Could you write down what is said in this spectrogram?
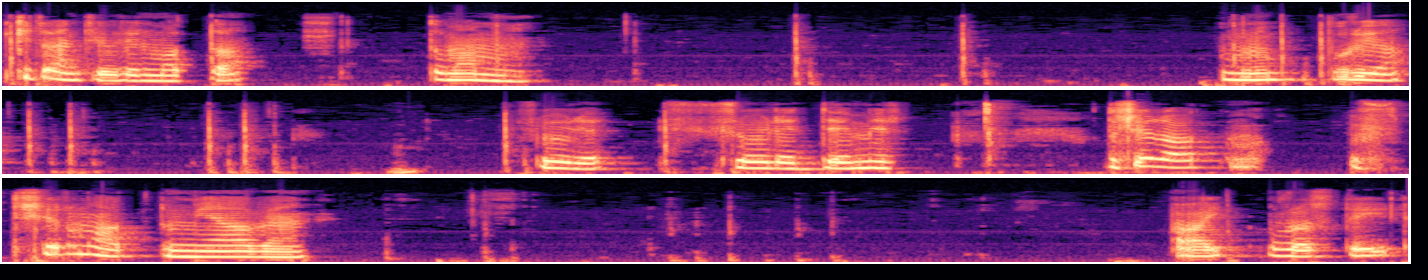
iki tane çevirelim hatta. Tamam mı? Bunu buraya şöyle şöyle demir dışarı atma. Üf, dışarı mı attım ya ben? Ay burası değil.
